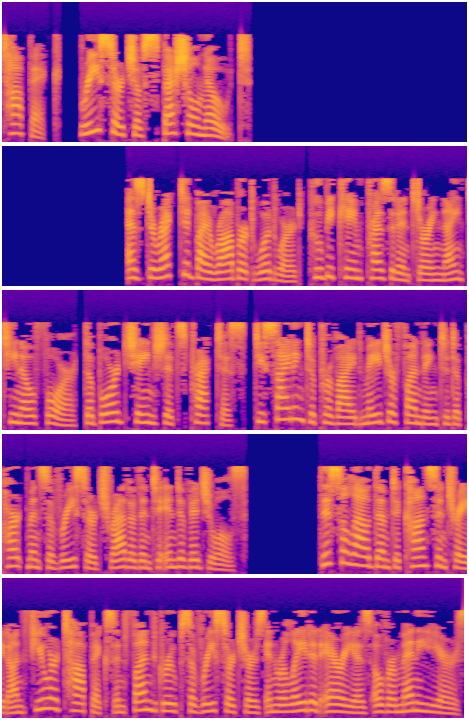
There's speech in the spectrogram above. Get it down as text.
Topic. Research of special note As directed by Robert Woodward, who became president during 1904, the board changed its practice, deciding to provide major funding to departments of research rather than to individuals. This allowed them to concentrate on fewer topics and fund groups of researchers in related areas over many years.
